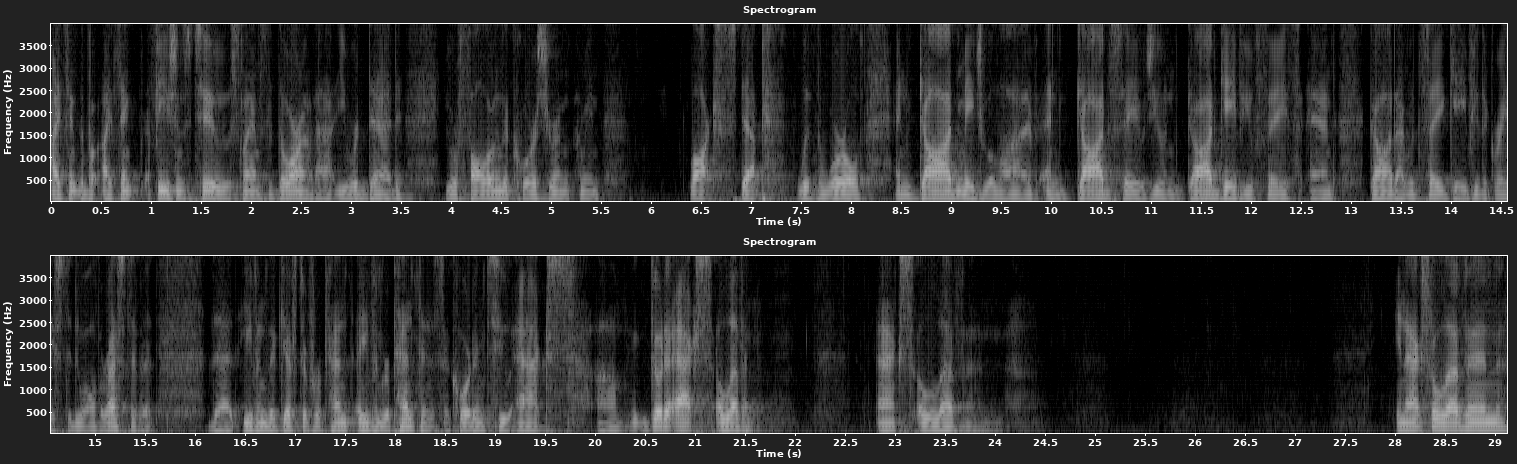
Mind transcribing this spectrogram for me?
I think, the, I think Ephesians 2 slams the door on that. You were dead. You were following the course. You're in, I mean, lockstep with the world. And God made you alive. And God saved you. And God gave you faith. And God, I would say, gave you the grace to do all the rest of it. That even the gift of repent, even repentance, according to Acts, um, go to Acts 11. Acts 11. In Acts 11,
